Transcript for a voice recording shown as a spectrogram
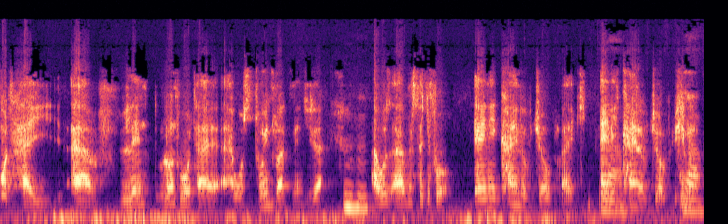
what I have learned, learned what I, I was doing back in Nigeria. Mm-hmm. I was I've been searching for any kind of job, like any kind of job, you Yeah. know.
